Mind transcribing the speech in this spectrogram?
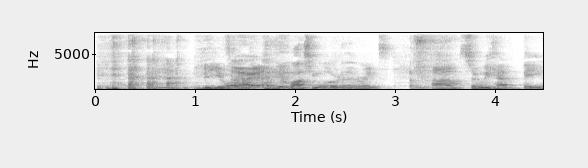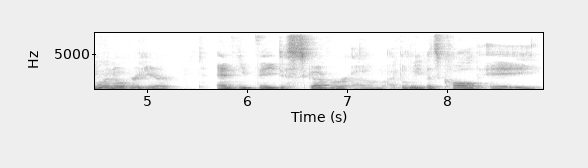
Bjorn. Sorry, I've been watching Lord of the Rings. Um, so we have Baylan over here, and he they discover, um, I believe it's called a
